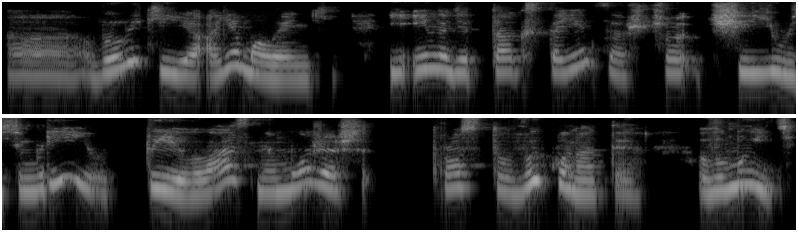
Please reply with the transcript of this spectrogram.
а, великі є, а є маленькі. І іноді так стається, що чиюсь мрію ти, власне, можеш просто виконати вмить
